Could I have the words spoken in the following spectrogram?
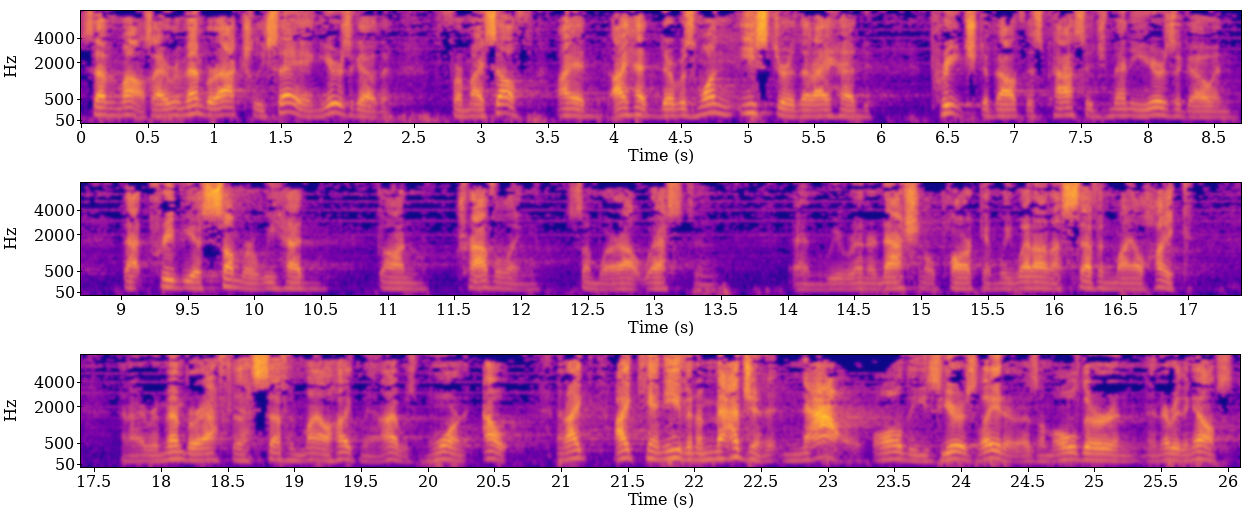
seven miles. I remember actually saying years ago that for myself, I had, I had, there was one Easter that I had preached about this passage many years ago, and that previous summer we had gone traveling somewhere out west, and, and we were in a national park, and we went on a seven mile hike. And I remember after that seven mile hike, man, I was worn out. And I, I can't even imagine it now, all these years later, as I'm older and, and everything else.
